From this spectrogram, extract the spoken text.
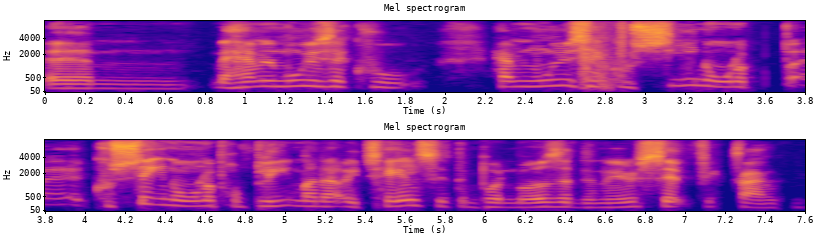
Øhm, men han vil muligvis have kunne, han vil muligvis have kunne, sige nogle af, kunne se nogle af problemerne og i talesætte dem på en måde, så den jo selv fik tanken.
